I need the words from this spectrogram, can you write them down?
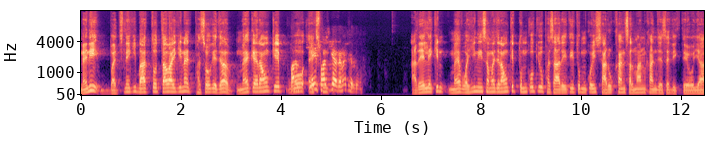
नहीं नहीं बचने की बात तो तब आएगी ना फंसोगे जब। मैं कह रहा हूँ कि वो फंस- गया था ना अरे लेकिन मैं वही नहीं समझ रहा हूँ कि तुमको क्यों फंसा रही थी? तुम कोई शाहरुख खान सलमान खान जैसे दिखते हो या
